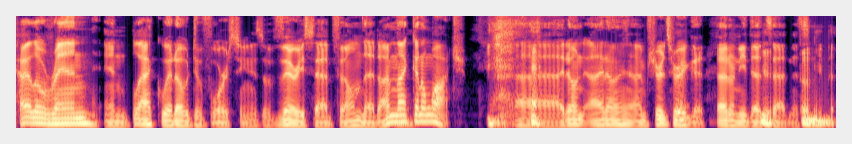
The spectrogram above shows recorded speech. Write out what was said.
Kylo Ren and Black Widow divorcing is a very sad film that I'm not going to watch. Uh, I don't. I don't. I'm sure it's very good. I don't need that sadness need that.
